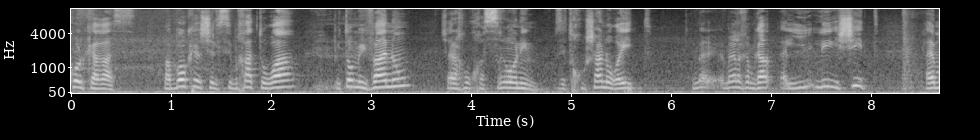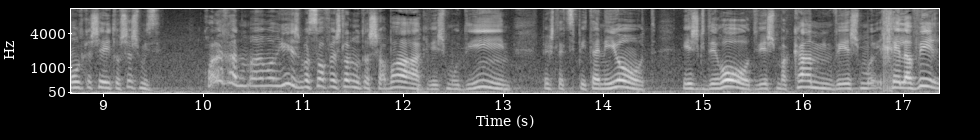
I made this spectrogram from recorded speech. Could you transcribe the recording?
הכל קרס. בבוקר של שמחת תורה, פתאום הבנו שאנחנו חסרי אונים. זו תחושה נוראית. אני אומר, לכם, גם לי אישית היה מאוד קשה להתאושש מזה. כל אחד מרגיש, בסוף יש לנו את השב"כ, ויש מודיעין, ויש תצפיתניות, ויש גדרות, ויש מכ"מים, ויש חיל אוויר.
